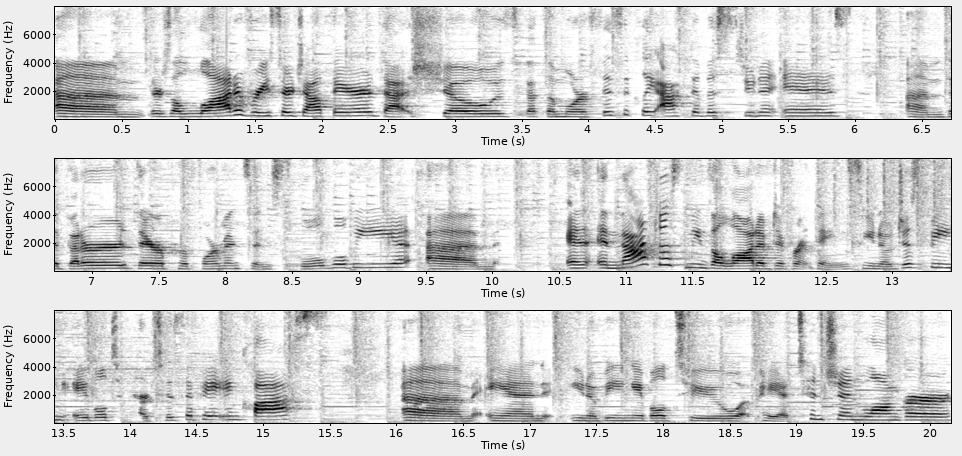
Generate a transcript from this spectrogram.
Um, there's a lot of research out there that shows that the more physically active a student is, um, the better their performance in school will be. Um, and, and that just means a lot of different things. You know, just being able to participate in class um, and you know being able to pay attention longer.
